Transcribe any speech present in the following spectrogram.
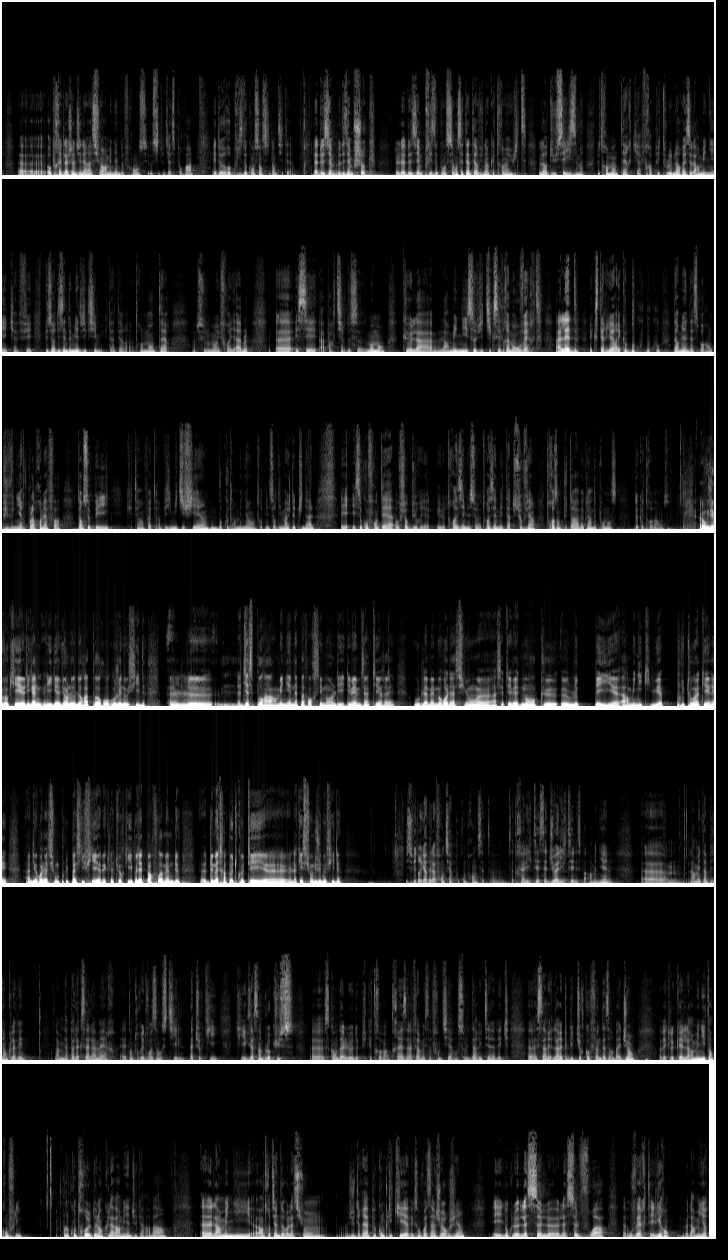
auprès de la jeune génération arménienne de France et aussi de diaspora et de reprise de conscience identitaire. La deuxième, le deuxième choc la deuxième prise de conscience est intervenue en 88 lors du séisme, le tremblement de terre qui a frappé tout le nord-est de l'Arménie et qui a fait plusieurs dizaines de milliers de victimes, qui était un tremblement de terre absolument effroyable. Euh, et c'est à partir de ce moment que l'Arménie soviétique s'est vraiment ouverte à l'aide extérieure et que beaucoup, beaucoup d'Arméniens diaspora ont pu venir pour la première fois dans ce pays qui était en fait un pays mythifié, hein, beaucoup d'Arméniens entretenaient une sorte d'image d'épinal, et, se confrontaient au choc du réel. Et le troisième, bien sûr, la troisième étape survient trois ans plus tard avec l'indépendance de 91. Alors vous évoquiez, Gavian, le, le rapport au, génocide. Euh, la diaspora arménienne n'a pas forcément les, mêmes intérêts ou la même relation euh, à cet événement que euh, le pays arménie qui lui a plutôt intérêt à des relations plus pacifiées avec la Turquie et peut-être parfois même de, euh, mettre un peu de côté euh, la question du génocide. Il suffit de regarder la frontière pour comprendre cette, euh, cette réalité, cette dualité, n'est-ce pas, arménienne. L'armée est un pays enclavé. L'armée n'a pas d'accès à la mer. Elle est entourée de voisins hostiles. La Turquie, qui exerce un blocus scandaleux depuis 1993, elle a fermé sa frontière en solidarité avec la République turcophone d'Azerbaïdjan, avec lequel l'Arménie est en conflit pour le contrôle de l'enclave arménienne du Karabakh. Euh, L'Arménie euh, entretient des relations, je dirais, un peu compliquées avec son voisin géorgien. Et donc la, seule, euh, la seule voie ouverte est l'Iran. L'Arménie a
